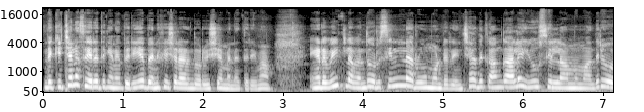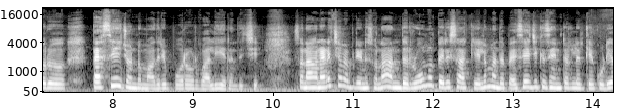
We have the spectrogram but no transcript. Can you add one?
இந்த கிச்சனை செய்கிறதுக்கு எனக்கு பெரிய பெனிஃபிஷியலாக இருந்த ஒரு விஷயம் என்ன தெரியுமா? எங்களோட வீட்டில் வந்து ஒரு சின்ன ரூம் ஒன்று இருந்துச்சு. அதுக்கு அங்கால யூஸ் இல்லாமல் மாதிரி ஒரு பெசேஜ் ஒன்று மாதிரி போகிற ஒரு வழி இருந்துச்சு. ஸோ நாங்கள் நினச்சோம் எப்படின்னு சொன்னால் அந்த ரூமை பெருசாக்கியாலும் அந்த பெசேஜுக்கு சென்டரில் இருக்கக்கூடிய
